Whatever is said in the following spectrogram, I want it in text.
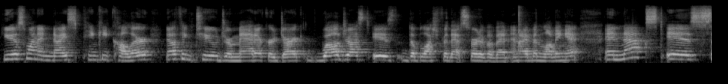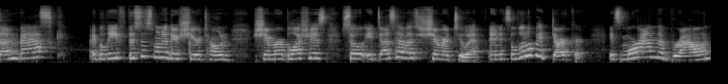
you just want a nice pinky color, nothing too dramatic or dark. Well Dressed is the blush for that sort of event and I've been loving it. And next is Sunbasque. I believe. This is one of their sheer tone shimmer blushes, so it does have a shimmer to it, and it's a little bit darker. It's more on the brown.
